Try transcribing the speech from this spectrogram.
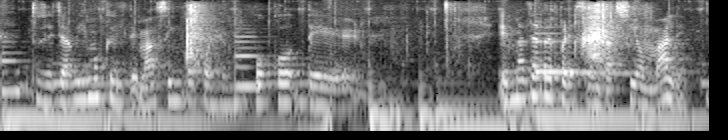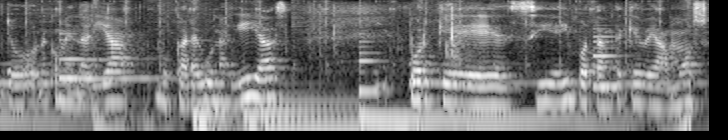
Entonces ya vimos que el tema 5 pues es un poco de es más de representación, ¿vale? Yo recomendaría buscar algunas guías porque sí es importante que veamos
